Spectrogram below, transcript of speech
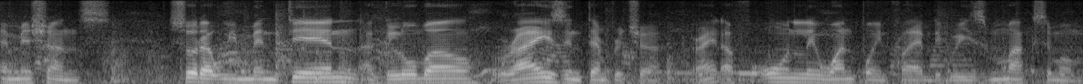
emissions so that we maintain a global rise in temperature, right, of only 1.5 degrees maximum.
